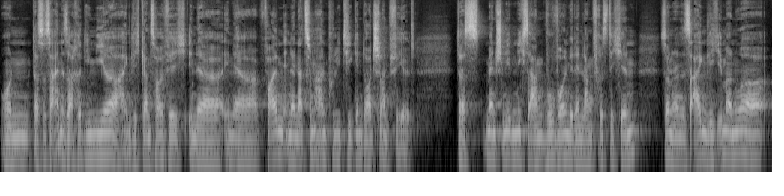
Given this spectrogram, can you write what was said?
Und das ist eine Sache, die mir eigentlich ganz häufig in der, in der, vor allem in der nationalen Politik in Deutschland fehlt. Dass Menschen eben nicht sagen, wo wollen wir denn langfristig hin, sondern es ist eigentlich immer nur,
